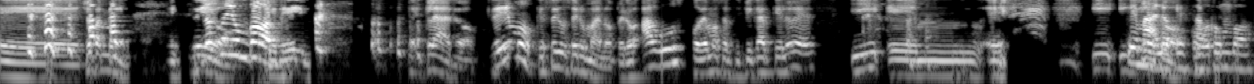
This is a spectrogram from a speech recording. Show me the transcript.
eh, yo también. no soy un bot. claro, creemos que soy un ser humano, pero Agus podemos certificar que lo es. Y, em, eh, y, Qué malo que sos con vos.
